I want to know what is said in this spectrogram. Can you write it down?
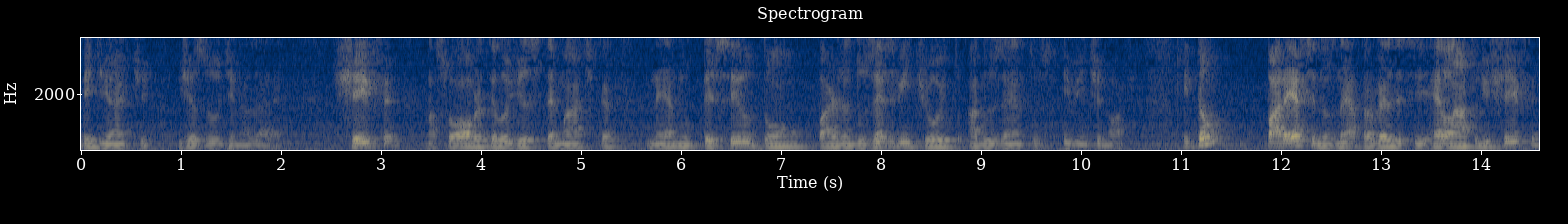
mediante Jesus de Nazaré. Schaeffer, na sua obra Teologia Sistemática, né, no terceiro tomo, página 228 a 229. Então, parece-nos, né, através desse relato de Schaeffer,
